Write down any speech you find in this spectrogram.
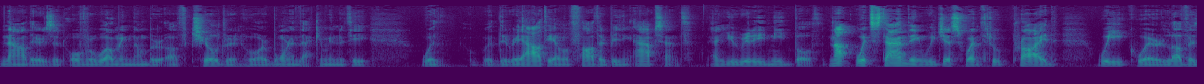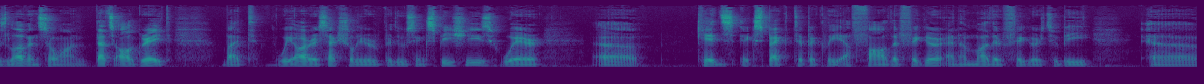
now there's an overwhelming number of children who are born in that community with with the reality of a father being absent and you really need both. Notwithstanding, we just went through Pride Week where love is love and so on. That's all great, but we are a sexually reproducing species where uh, kids expect typically a father figure and a mother figure to be uh,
